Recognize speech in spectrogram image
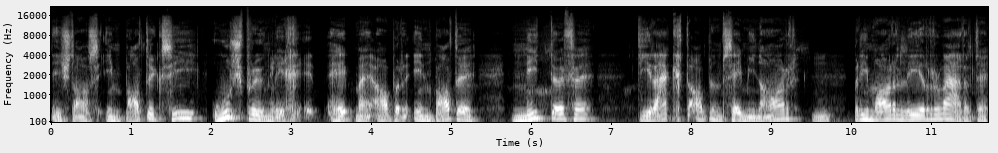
ist das in Baden gewesen. Ursprünglich hat man aber in Baden nicht dürfen direkt ab dem Seminar Primarlehrer werden,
